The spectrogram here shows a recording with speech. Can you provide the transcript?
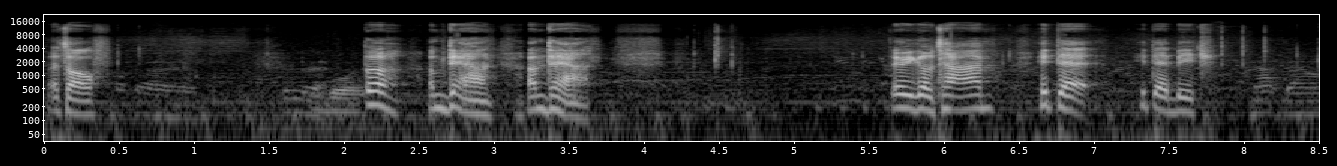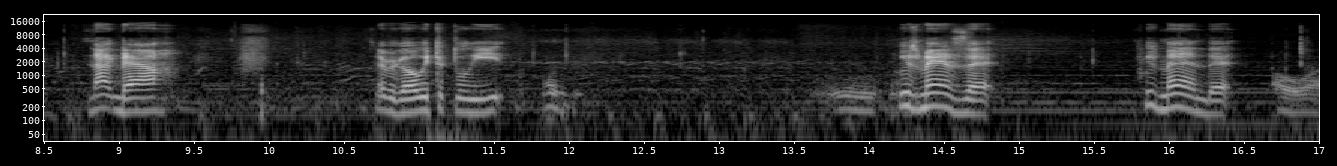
That's off. Ugh, I'm down. I'm down. There you go, time. Hit that. Hit that bitch. Knock down. There we go. We took the lead. Whose man's that? Whose man that? Oh wow.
